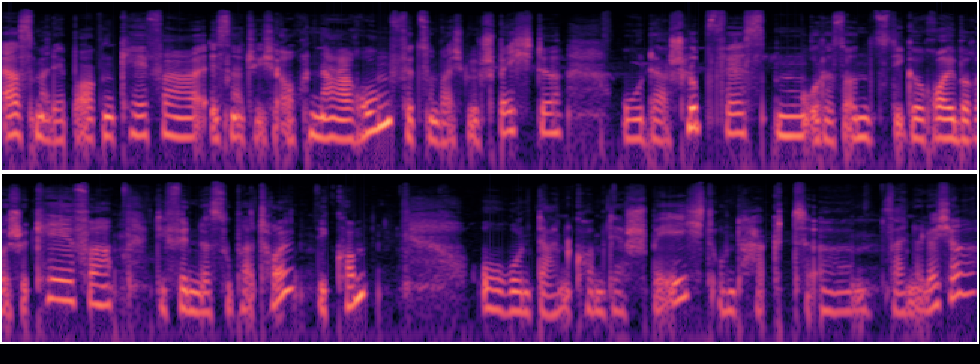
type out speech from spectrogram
Erstmal der Borkenkäfer ist natürlich auch Nahrung für zum Beispiel Spechte oder Schlupfwespen oder sonstige räuberische Käfer. Die finden das super toll, die kommen. Und dann kommt der Specht und hackt äh, seine Löcher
